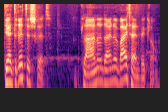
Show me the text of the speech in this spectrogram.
Der dritte Schritt. Plane deine Weiterentwicklung.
